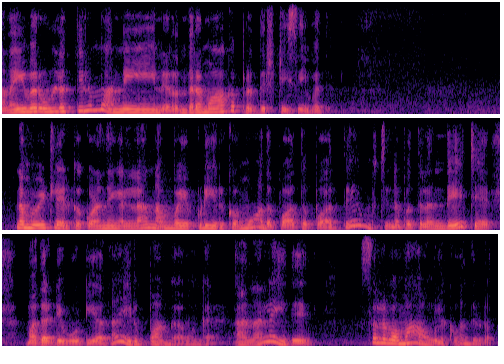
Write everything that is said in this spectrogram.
அனைவர் உள்ளத்திலும் அன்னையை நிரந்தரமாக பிரதிஷ்டை செய்வது. நம்ம வீட்டில் இருக்க குழந்தைங்கள்லாம் நம்ம எப்படி இருக்கோமோ அதை பார்த்து பார்த்து சின்னப்பத்துலேருந்தே செ மதர் டிவோட்டியாக தான் இருப்பாங்க அவங்க. அதனால் இது சுலபமாக அவங்களுக்கு வந்துடும்.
